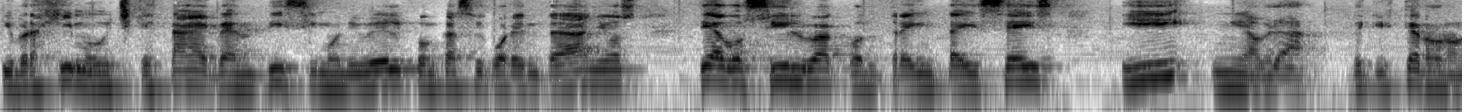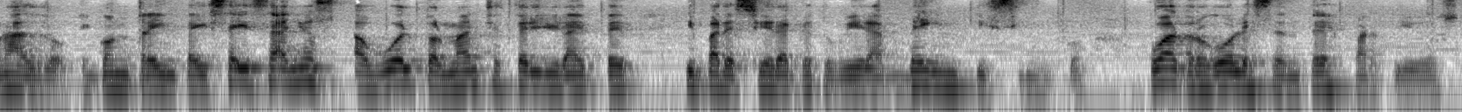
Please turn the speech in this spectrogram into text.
Ibrahimovic, que está a grandísimo nivel con casi 40 años, Thiago Silva con 36 y ni hablar de Cristiano Ronaldo, que con 36 años ha vuelto al Manchester United y pareciera que tuviera 25, cuatro goles en tres partidos.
